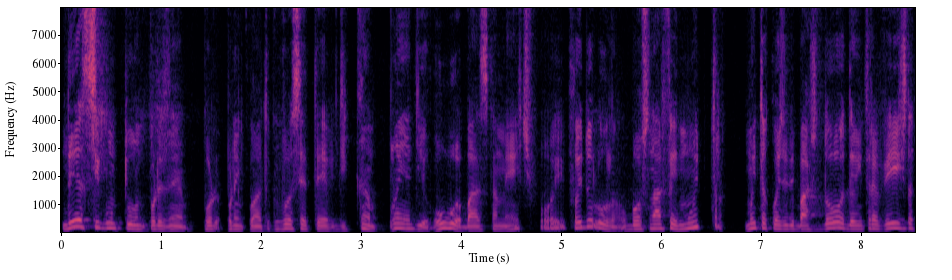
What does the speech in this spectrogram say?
nesse segundo turno, por exemplo, por, por enquanto, o que você teve de campanha de rua, basicamente, foi, foi do Lula. O Bolsonaro fez muito, muita coisa de bastidor, deu entrevista,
